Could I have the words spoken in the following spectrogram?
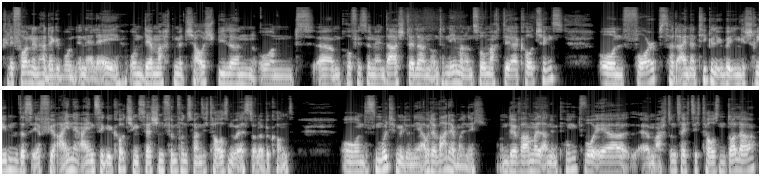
Kalifornien hat er gewohnt, in LA. Und der macht mit Schauspielern und ähm, professionellen Darstellern, Unternehmern und so macht der Coachings. Und Forbes hat einen Artikel über ihn geschrieben, dass er für eine einzige Coaching-Session 25.000 US-Dollar bekommt. Und ist ein Multimillionär, aber der war der mal nicht. Und der war mal an dem Punkt, wo er ähm, 68.000 Dollar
